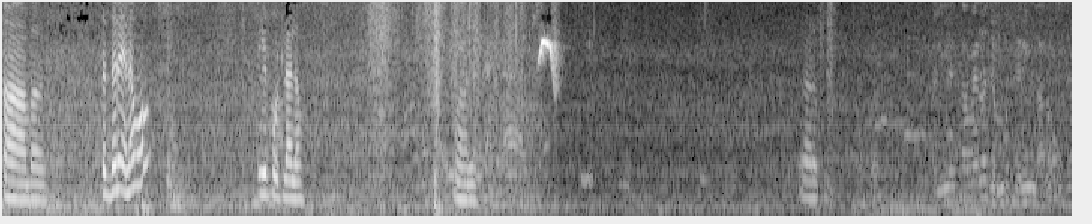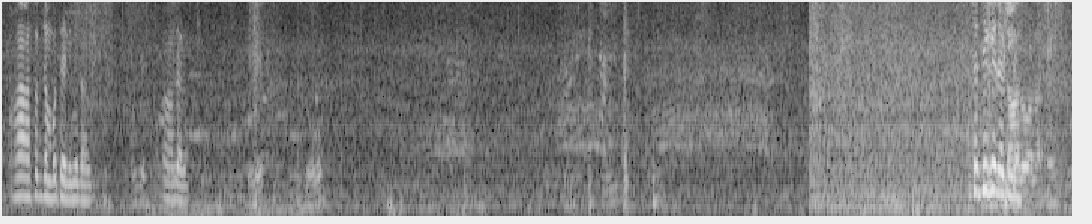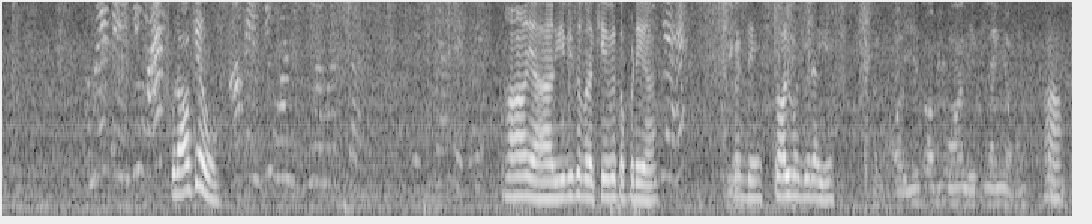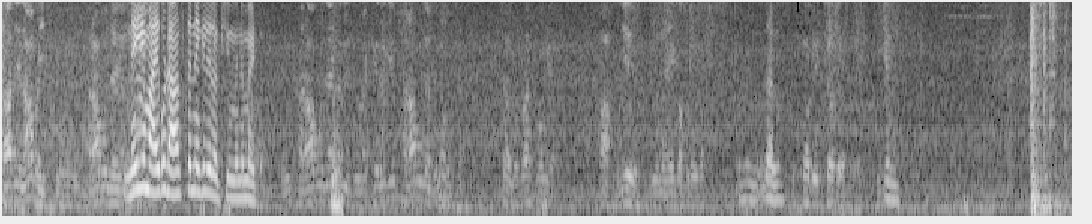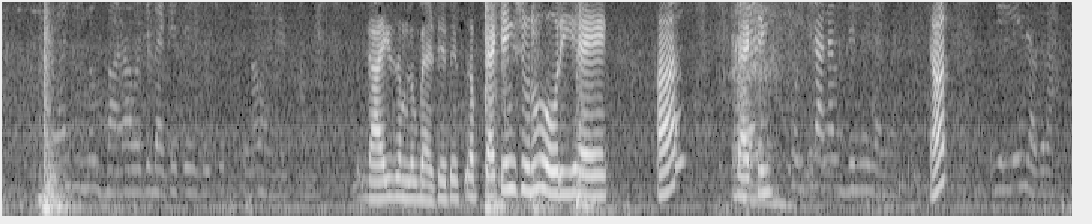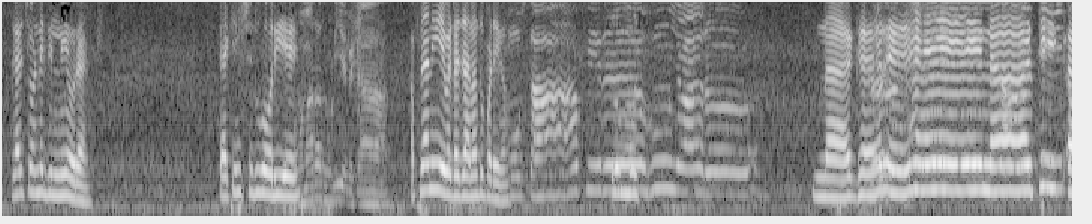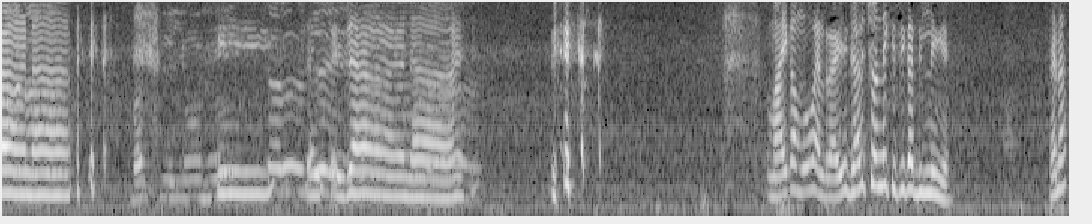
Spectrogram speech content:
हाँ बस चद्दर है ना वो ये पोटला लो हाँ जम्बो थैली में डालो हाँ सब जम्बो थैली में डाल। दो हाँ डालो। एक दो। अच्छा ठीक है रख लो। है। पुराओ के हो? हाँ यार ये भी सब रखे हुए कपड़े यार। रख दे स्टॉल वगैरह ये। और ये तो अभी वहाँ लेके जाएँगे अपन हाँ। बिछा देना भाई इसको खराब हो जाएगा नहीं ये माई को डांस करने के लिए रखी हूँ मैंने मैट। खराब हो जाएगा नहीं तो रखे रखे खराब हो जाते ना बच्चा? चलो बस हो गया। हाँ ये ये नए कपड़े का। हम्म, डालो। सब एक साथ रखो ठीक है। गाइस हम लोग बैठे थे सब पैकिंग शुरू हो रही है। हाँ? पैकिंग हाँ? घर छोड़ने दिल नहीं हो रहा है। पैकिंग शुरू हो रही है। हमारा थोड़ी है बेटा। अपना नहीं है बेटा जाना तो पड़ेगा। मुसाफिर सो मुस- यारो। ना घर है ना ठिकाना। बस यूँ ही चलते जाना है। माई का मुँह बन रहा है। ये घर छोड़ने किसी का दिल नहीं है। है ना?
